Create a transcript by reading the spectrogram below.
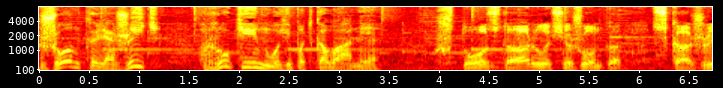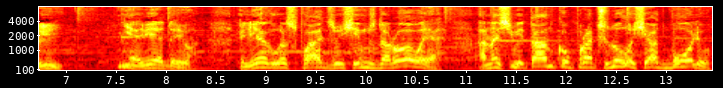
Жонка ляжыць, руки і ногі падкаваныя. Што здарылася, жонка, скажы. Не ведаю, легла спаць зусім здаровая, а на світанку прачнулася ад болю.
